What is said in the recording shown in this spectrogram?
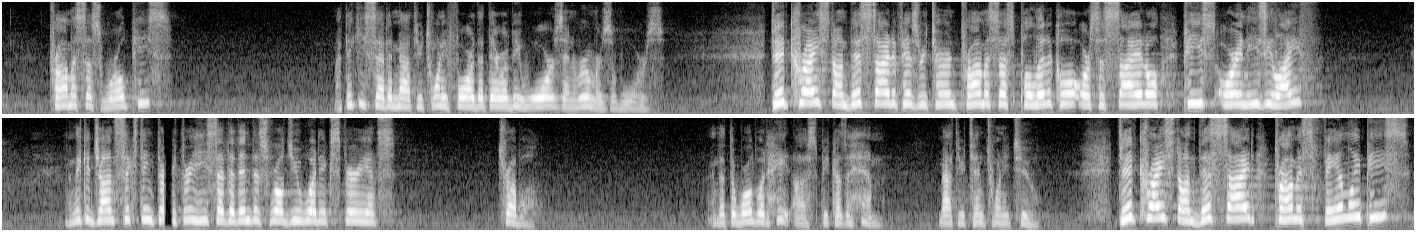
promise us world peace? I think he said in Matthew 24 that there would be wars and rumors of wars. Did Christ on this side of his return promise us political or societal peace or an easy life? I think in John 16 33, he said that in this world you would experience trouble and that the world would hate us because of him. Matthew 10 22. Did Christ on this side promise family peace?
